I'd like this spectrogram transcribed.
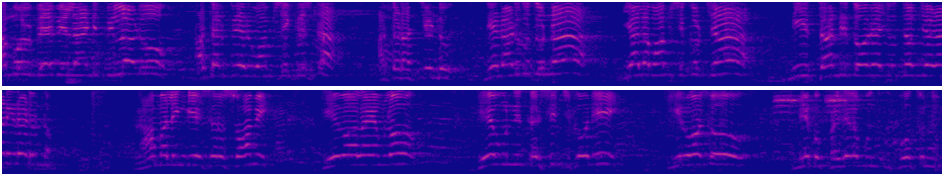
అమూల్ బేబీ లాంటి పిల్లోడు అతని పేరు వంశీకృష్ణ. అతడు వచ్చిండు నేను అడుగుతున్నా ఇలా వంశీకృష్ణ నీ తండ్రితోనే యుద్ధం చేయడానికి రెడీ రామలింగేశ్వర స్వామి దేవాలయంలో దేవుణ్ణి దర్శించుకొని ఈరోజు మేము ప్రజల ముందుకు పోతున్నాం.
